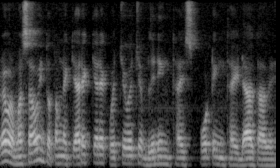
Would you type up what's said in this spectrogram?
બરાબર? મસા હોય ને તો તમને ક્યારેક ક્યારેક વચ્ચે વચ્ચે બ્લીડિંગ થાય સ્પોટિંગ થાય, ડાઘ આવે.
